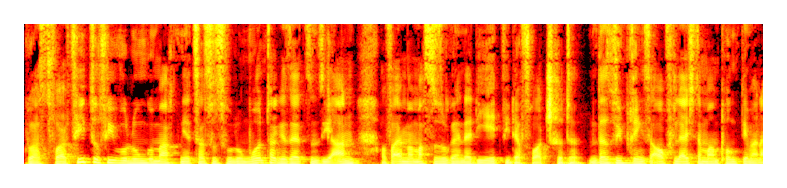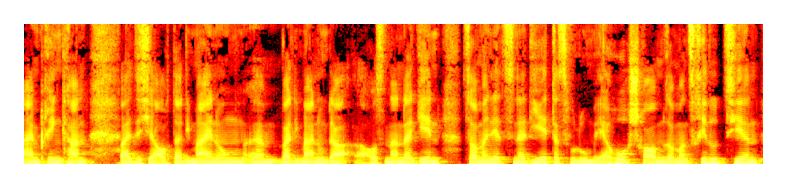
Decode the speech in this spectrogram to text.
du hast vorher viel zu viel Volumen gemacht und jetzt hast du das Volumen runtergesetzt und sie an. Auf einmal machst du sogar in der Diät wieder Fortschritte. Und das ist übrigens auch vielleicht nochmal ein Punkt, den man einbringen kann, weil sich ja auch da die Meinung, ähm, weil die Meinung da auseinandergehen, soll man jetzt in der Diät das Volumen eher hochschrauben, soll man es reduzieren?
